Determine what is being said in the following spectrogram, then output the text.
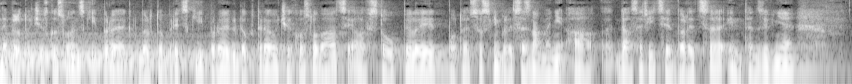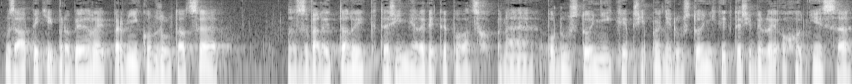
Nebyl to československý projekt, byl to britský projekt, do kterého Čechoslováci ale vstoupili po té, co s ním byli seznámeni a dá se říci velice intenzivně. V zápětí proběhly první konzultace s veliteli, kteří měli vytipovat schopné podůstojníky, případně důstojníky, kteří byli ochotni se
